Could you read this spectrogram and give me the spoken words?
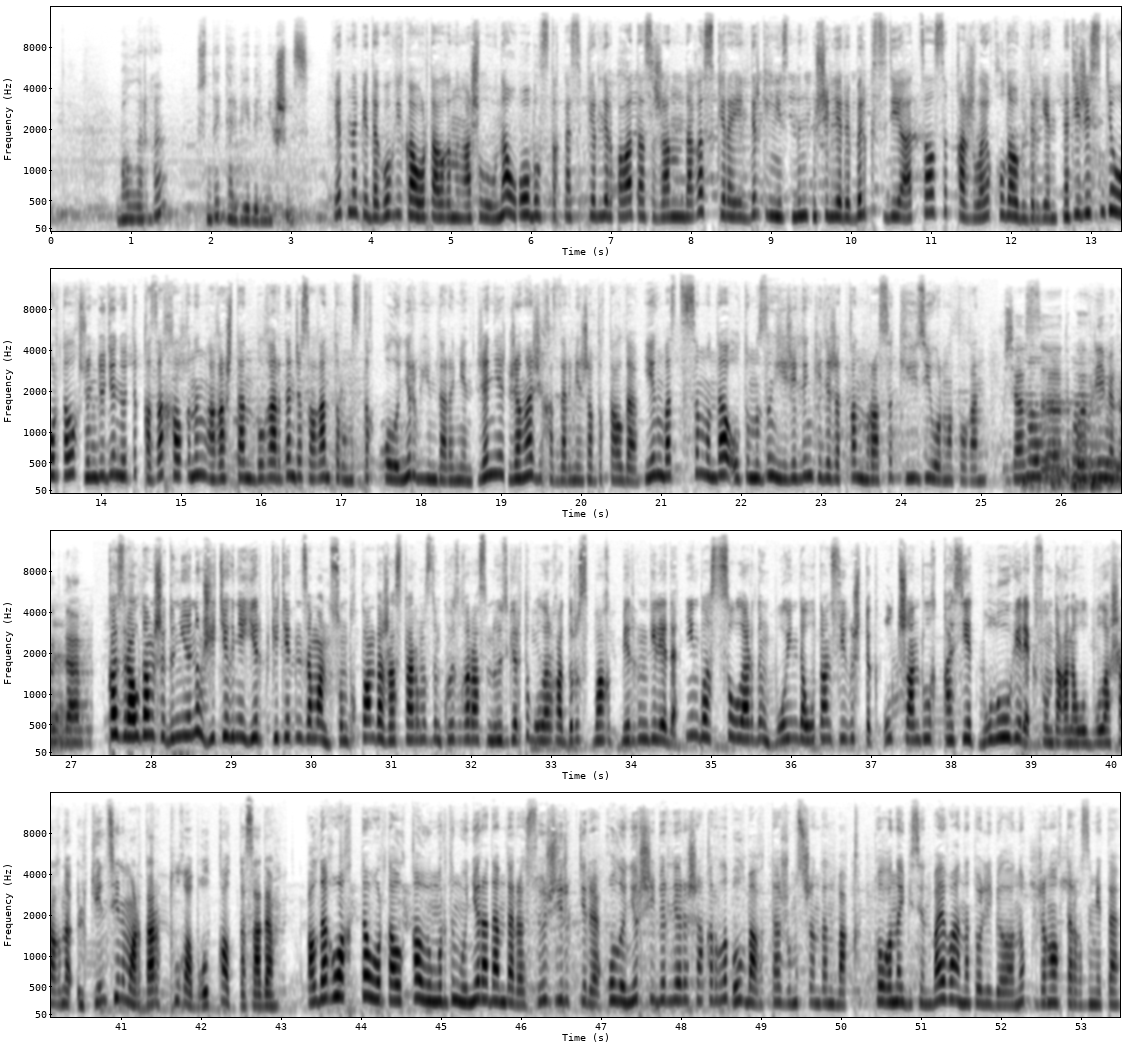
балаларға осындай тәрбие бермекшіміз. Этнопедагогика орталығының ашылуына облыстық кәсіпкерлер палатасы жанындағы іскер әйелдер кеңесінің мүшелері бір кісідей атсалысып қаржылай қолдау білдірген. Нәтижесінде орталық жөндеуден өтіп қазақ халқының ағаштан былғарыдан жасалған тұрмыстық қолөнер бұйымдарымен және жаңа жиһаздармен жабдықталды. Ең бастысы мұнда ұлтымыздың ежелден келе жатқан мұрасы киіз үй орнатылған. Сейчас э, такое время когда қазір алдамшы дүниенің жетегіне еріп кететін заман сондықтан да жастарымыздың көзқарасын өзгертіп оларға дұрыс бағыт бергім келеді ең бастысы олардың бойында отансүйгіштік ұлтжандылық қасиет болуы керек сонда ғана ол болашағына үлкен сенім артар тұлға болып қалыптасады Алдағы уақытта орталыққа өңірдің өнер адамдары, сөз жүйріктері, қолөнер шеберлері шақырылып, бұл бағытта жұмыс жанданбақ. Толғанай Бисенбаева, Анатолий Беланок, жаңалықтар қызметі.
